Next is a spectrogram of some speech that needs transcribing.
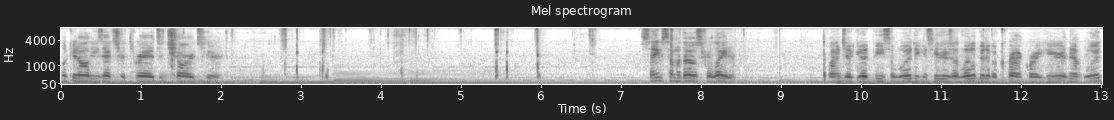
Look at all these extra threads and shards here. Save some of those for later. Find you a good piece of wood. You can see there's a little bit of a crack right here in that wood.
